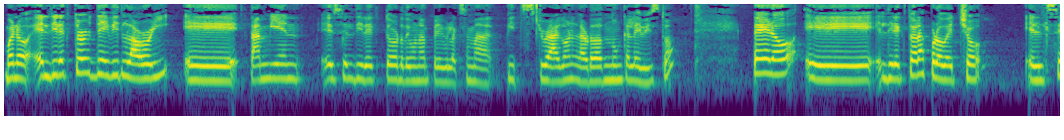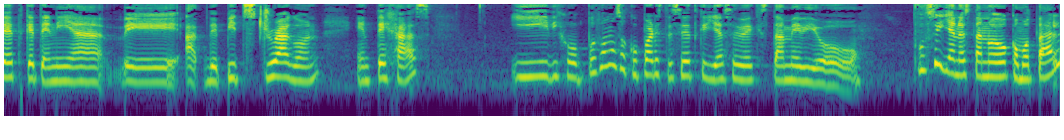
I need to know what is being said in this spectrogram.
Bueno, el director David Lowery eh, también es el director de una película que se llama Pete's Dragon. La verdad nunca la he visto. Pero eh, el director aprovechó el set que tenía de, ah, de Pete's Dragon en Texas y dijo, pues vamos a ocupar este set que ya se ve que está medio... Pues sí, ya no está nuevo como tal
